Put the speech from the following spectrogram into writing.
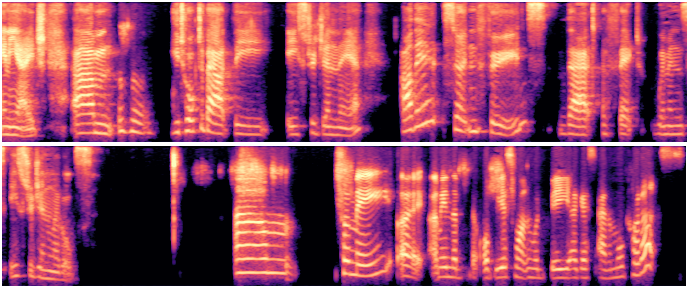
any age. Um, mm-hmm. You talked about the estrogen there. Are there certain foods that affect women's estrogen levels? Um, for me, I, I mean, the, the, obvious one would be, I guess, animal products,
